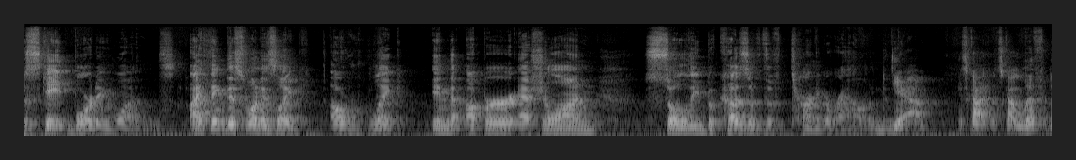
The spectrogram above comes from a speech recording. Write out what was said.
skateboarding ones. I think this one is like a like in the upper echelon solely because of the turning around. yeah. It's got it's got lift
